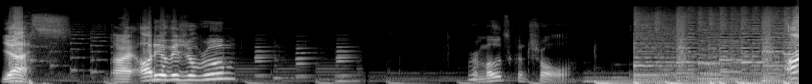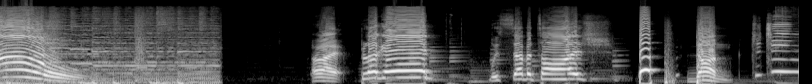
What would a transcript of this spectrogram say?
Yes. Alright, audiovisual room. Remote control. Oh! Alright, plug in! We sabotage. Boop! Done. Cha-ching!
